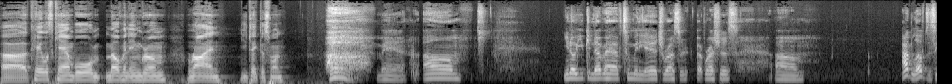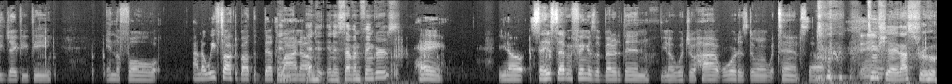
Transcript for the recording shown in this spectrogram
uh, Calais Campbell, Melvin Ingram, Ryan? You take this one." Oh man, um, you know you can never have too many edge rusher, rushers. Um, I'd love to see JPP in the fold. I know we've talked about the death in, lineup and in his seven fingers. Hey, you know, say his seven fingers are better than you know what Jihad Ward is doing with ten. So, touche. That's true.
